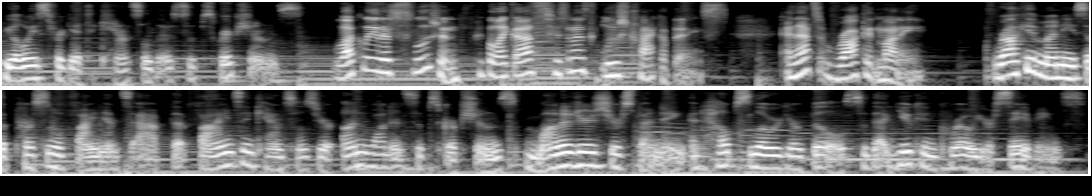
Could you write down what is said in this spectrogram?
we always forget to cancel those subscriptions. Luckily, there's a solution for people like us who sometimes lose track of things, and that's Rocket Money. Rocket Money is a personal finance app that finds and cancels your unwanted subscriptions, monitors your spending, and helps lower your bills so that you can grow your savings.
